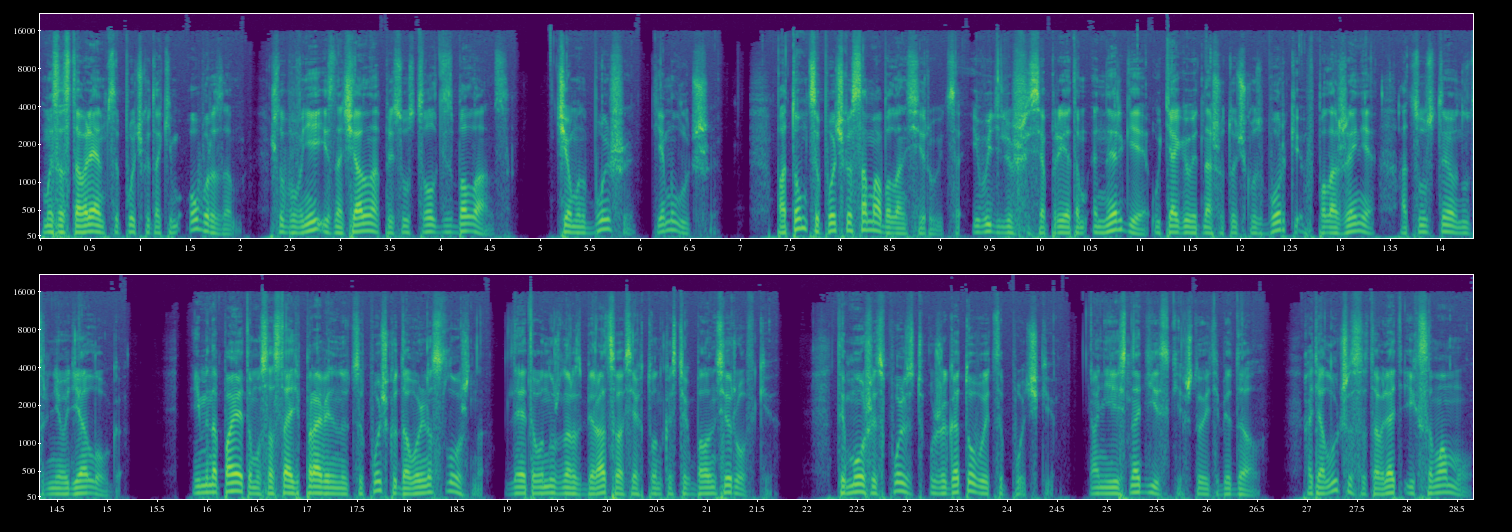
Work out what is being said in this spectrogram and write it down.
Мы составляем цепочку таким образом, чтобы в ней изначально присутствовал дисбаланс. Чем он больше, тем лучше. Потом цепочка сама балансируется, и выделившаяся при этом энергия утягивает нашу точку сборки в положение отсутствия внутреннего диалога. Именно поэтому составить правильную цепочку довольно сложно. Для этого нужно разбираться во всех тонкостях балансировки. Ты можешь использовать уже готовые цепочки. Они есть на диске, что я тебе дал. Хотя лучше составлять их самому.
